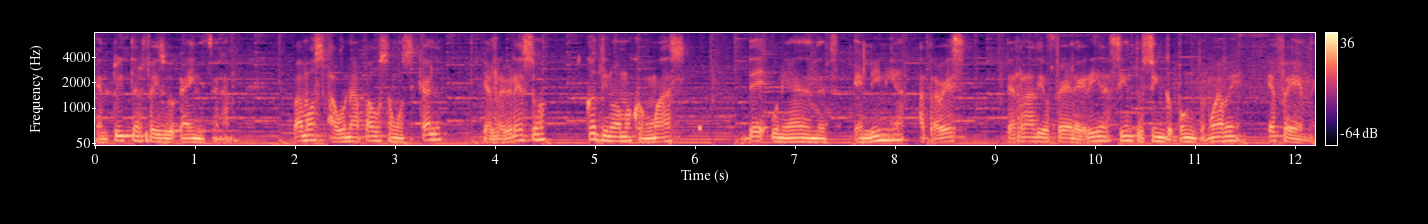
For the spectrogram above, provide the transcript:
en Twitter, Facebook e Instagram. Vamos a una pausa musical y al regreso continuamos con más de Unidades en línea a través de de Radio Fe Alegría 105.9 FM.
